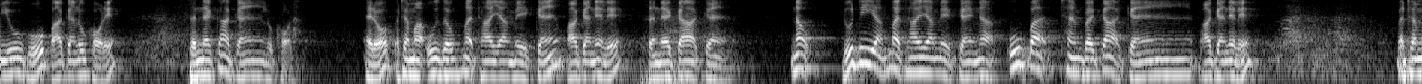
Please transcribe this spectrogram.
မျိုးကိုဘာကံလို့ခေါ်တယ် ဇနကကံလို့ခေါ်တာအဲ့တော့ပထမဦးဆုံးမှတ်ထားရမယ့်ကံဘာကံနဲ့လဲဇနကကံနောက်ဒုတိယမှတ်ထားရမယ့်ကံကဥပထံပကကံဘာကံနဲ့လဲပထမ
